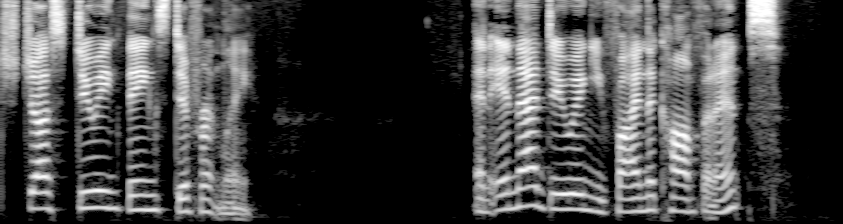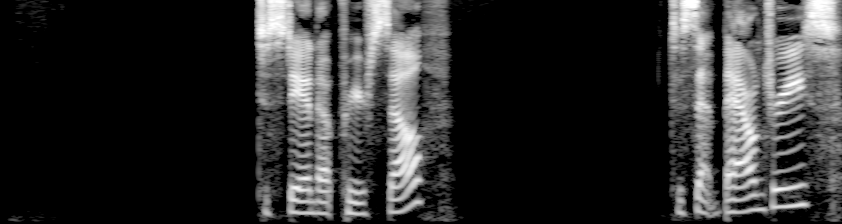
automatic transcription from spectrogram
It's just doing things differently. And in that doing, you find the confidence to stand up for yourself to set boundaries,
